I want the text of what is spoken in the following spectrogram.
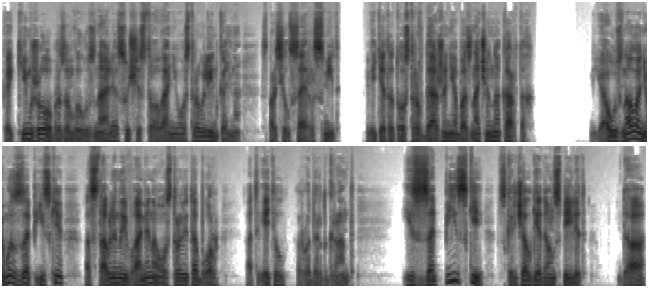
«Каким же образом вы узнали о существовании острова Линкольна?» — спросил Сайр Смит ведь этот остров даже не обозначен на картах. «Я узнал о нем из записки, оставленной вами на острове Тобор», — ответил Роберт Грант. «Из записки?» — вскричал Гедеон Спилет. «Да,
